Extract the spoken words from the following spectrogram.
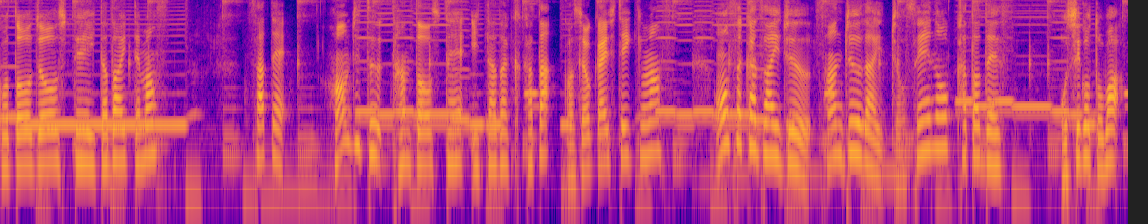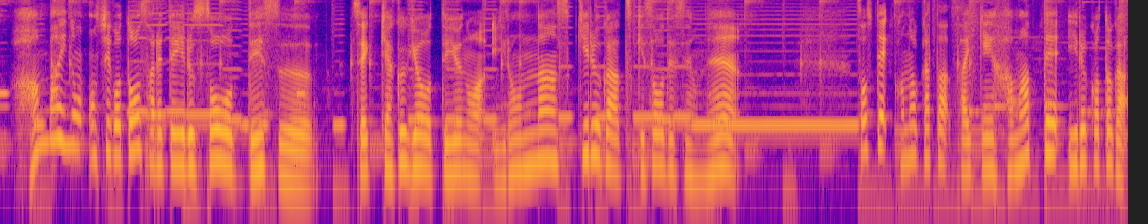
ご登場していただいてます。さて本日担当していただく方ご紹介していきます。大阪在住30代女性の方です。お仕事は販売のお仕事をされているそうです。接客業っていうのはいろんなスキルがつきそうですよね。そしてこの方最近ハマっていることが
